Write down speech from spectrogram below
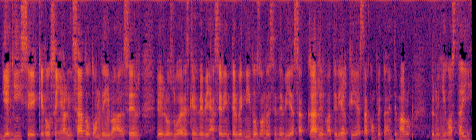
de allí se quedó señalizado dónde iban a ser eh, los lugares que debían ser intervenidos, dónde se debía sacar el material que ya está completamente malo, pero llegó hasta ahí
